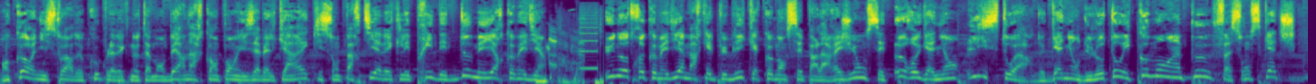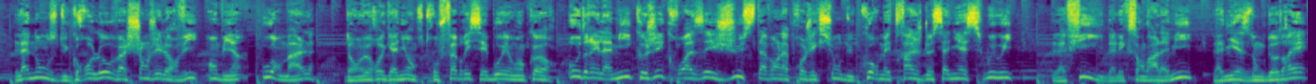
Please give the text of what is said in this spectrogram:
Encore une histoire de couple avec notamment Bernard Campan et Isabelle Carré qui sont partis avec les prix des deux meilleurs comédiens. Une autre comédie a marqué le public, à commencer par la région, c'est Heureux Gagnant, l'histoire de gagnants du loto et comment un peu, façon sketch, l'annonce du gros lot va changer leur vie, en bien ou en mal. Dans Heureux Gagnant, on retrouve Fabrice Eboué ou encore Audrey Lamy que j'ai croisé juste avant la projection du court-métrage de sa nièce, oui oui, la fille d'Alexandra Lamy, la nièce donc d'Audrey,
